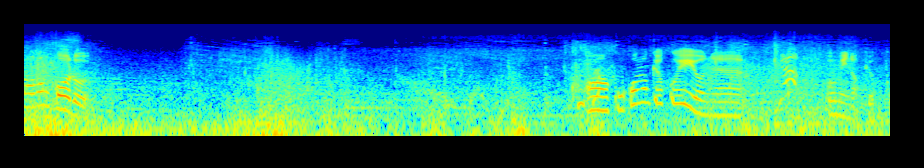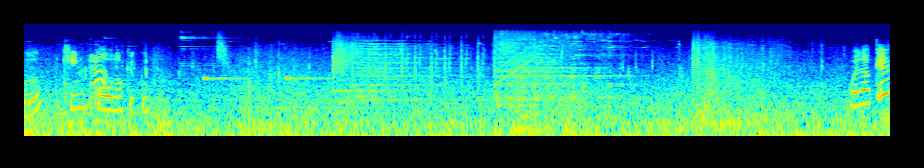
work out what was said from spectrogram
あなんかある。あーここの曲いいよね。海の曲？近郊の曲？これだけ？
